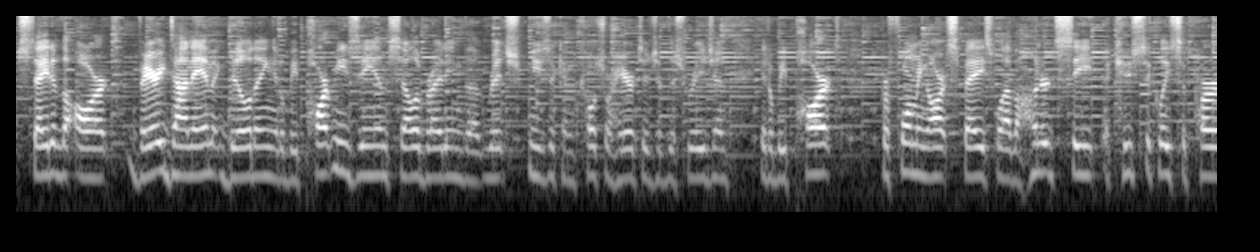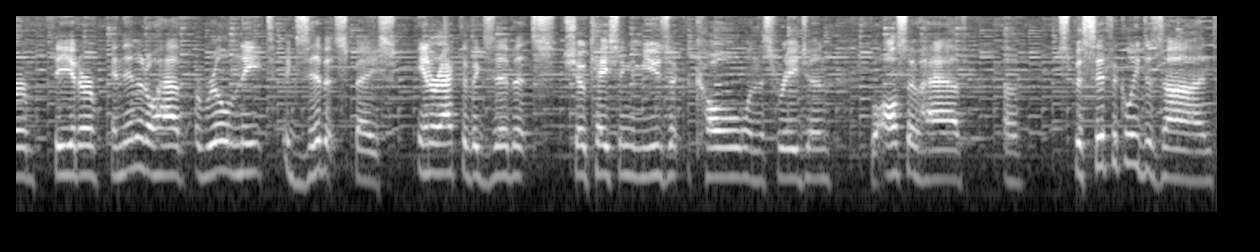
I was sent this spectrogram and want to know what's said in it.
state-of-the-art, very dynamic building. It'll be part museum celebrating the rich music and cultural heritage of this region. It'll be part performing arts space. We'll have a 100-seat, acoustically superb theater, and then it'll have a real neat exhibit space, interactive exhibits showcasing the music, the coal in this region. We'll also have a specifically designed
